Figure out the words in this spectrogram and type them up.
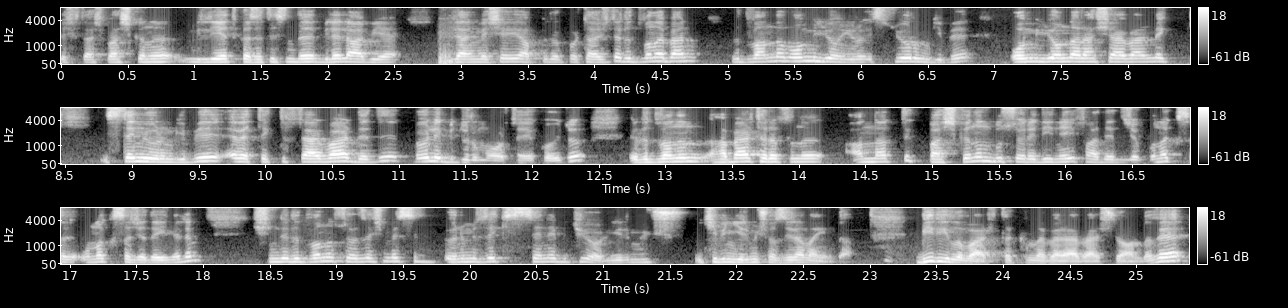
Beşiktaş Başkanı Milliyet Gazetesi'nde Bilal abiye Bilal Meşe'ye yaptığı röportajda Rıdvan'a ben Rıdvan'dan 10 milyon euro istiyorum gibi 10 milyondan aşağı vermek istemiyorum gibi evet teklifler var dedi. Böyle bir durumu ortaya koydu. Rıdvan'ın haber tarafını anlattık. Başkanın bu söylediği ne ifade edecek ona kısa ona kısaca değinelim. Şimdi Rıdvan'ın sözleşmesi önümüzdeki sene bitiyor. 23 2023 Haziran ayında. Bir yılı var takımla beraber şu anda ve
